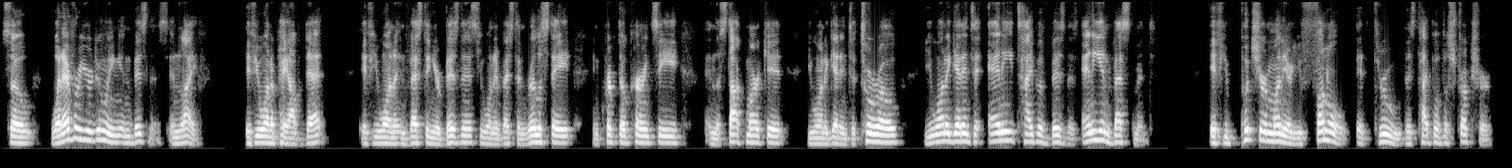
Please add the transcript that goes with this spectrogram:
So, whatever you're doing in business, in life, if you want to pay off debt, if you want to invest in your business, you want to invest in real estate, in cryptocurrency, in the stock market, you want to get into Turo, you want to get into any type of business, any investment if you put your money or you funnel it through this type of a structure,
